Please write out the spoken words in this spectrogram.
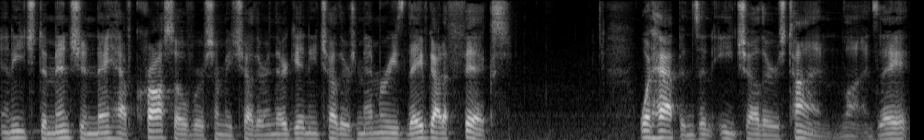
in each dimension they have crossovers from each other and they're getting each other's memories. They've got to fix what happens in each other's timelines. They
